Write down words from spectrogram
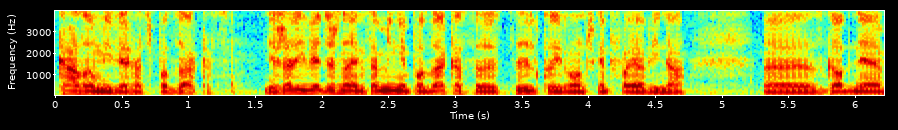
kazał mi wjechać pod zakaz. Jeżeli wiedziesz na egzaminie pod zakaz, to jest tylko i wyłącznie Twoja wina. E, Zgodnie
